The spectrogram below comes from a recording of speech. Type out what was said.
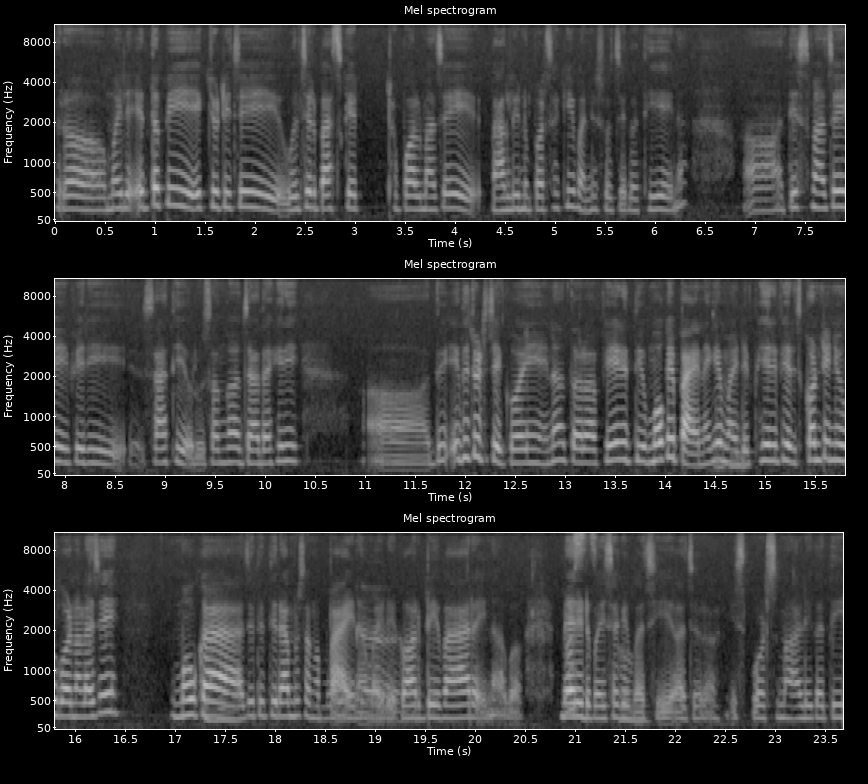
र मैले यद्यपि एकचोटि चाहिँ विलचेयर बास्केट बलमा चाहिँ भाग लिनुपर्छ कि भन्ने सोचेको थिएँ होइन। त्यसमा चाहिँ फेरि साथीहरूसँग जाँदाखेरि दुई एक दुईचोटि चाहिँ गएँ होइन तर फेरि त्यो मौकै पाएन कि मैले। फेरि फेरि कन्टिन्यू गर्नलाई चाहिँ मौका चाहिँ त्यति राम्रोसँग पाएन मैले। घर व्यवहार होइन अब म्यारिड भइसकेपछि हजुर स्पोर्ट्समा अलिकति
